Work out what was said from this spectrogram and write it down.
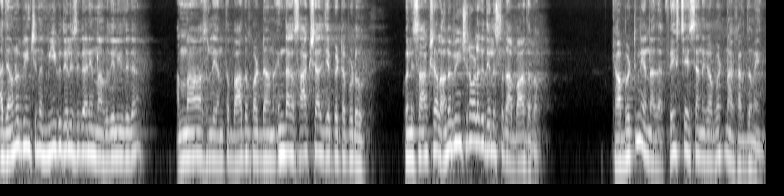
అది అనుభవించిన మీకు తెలుసు కానీ నాకు తెలియదుగా? అన్నా అసలు ఎంత బాధపడ్డాను. ఇందాక సాక్ష్యాలు చెప్పేటప్పుడు కొన్ని సాక్ష్యాలు అనుభవించిన వాళ్ళకి తెలుస్తుంది ఆ బాధలో. కాబట్టి నేను అది ఫేస్ చేశాను కాబట్టి నాకు అర్థమైంది.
